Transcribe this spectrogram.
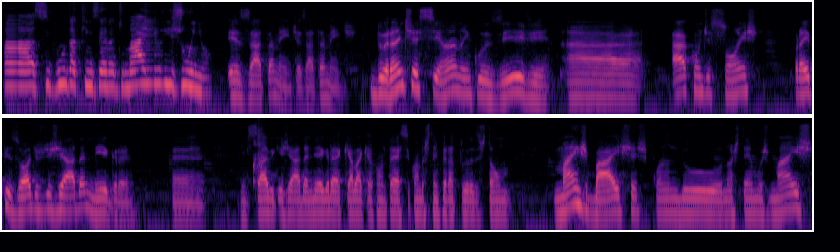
a segunda quinzena de maio e junho. Exatamente, exatamente. Durante esse ano, inclusive, há, há condições para episódios de geada negra. É, a gente sabe que geada negra é aquela que acontece quando as temperaturas estão mais baixas, quando nós temos mais,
